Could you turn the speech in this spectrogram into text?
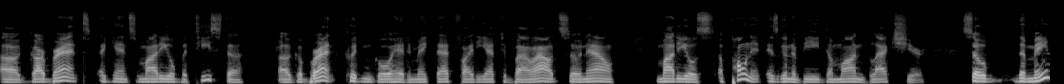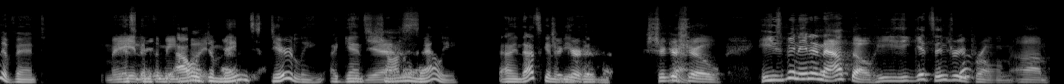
uh, Garbrandt against Mario Bautista. Uh, Garbrandt couldn't go ahead and make that fight; he had to bow out. So now Mario's opponent is going to be Da'Mon Blackshear. So the main event main, it's that's the gonna be main. Aljamain Sterling against Sean O'Malley. I mean, that's going to be a Sugar. good one. Sugar Yeah. Show. He's been in and out though. He he gets injury Yeah. prone. Um,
